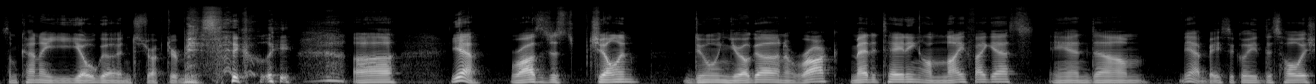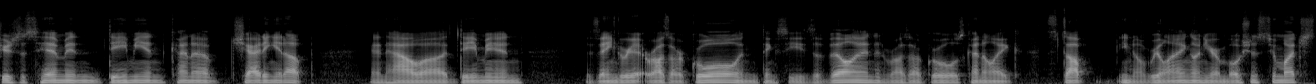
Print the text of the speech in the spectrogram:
some kind of yoga instructor, basically. uh, yeah, Ra's is just chilling, doing yoga on a rock, meditating on life, I guess. And um, yeah, basically this whole issue is just him and Damian kind of chatting it up, and how uh, Damian is angry at Ra's al Ghul and thinks he's a villain, and Ra's al Ghul is kind of like stop, you know, relying on your emotions too much.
